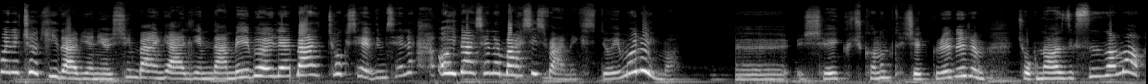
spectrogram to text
bana çok iyi davranıyorsun ben geldiğimden beri böyle ben çok sevdim seni. O yüzden sana bahşiş vermek istiyorum olur mu? Ee, şey küçük hanım teşekkür ederim. Çok naziksiniz ama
